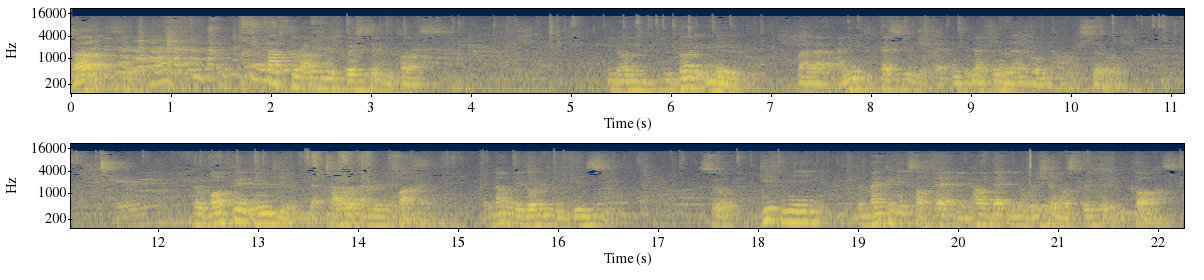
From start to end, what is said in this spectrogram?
Huh? it's tough to ask this question because you know you, you got it made, but uh, I need to test you at international level now. So the Vulcan engine that pilot Ariane 5, and now they're going to DC. So give me the mechanics of that and how that innovation was created because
